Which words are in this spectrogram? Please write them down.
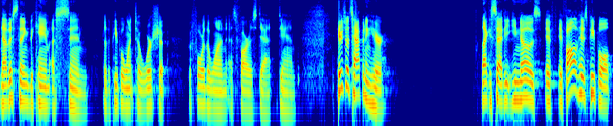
Now this thing became a sin, for the people went to worship before the one as far as Dan. Here's what's happening here. Like I said, he knows if, if all of his people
